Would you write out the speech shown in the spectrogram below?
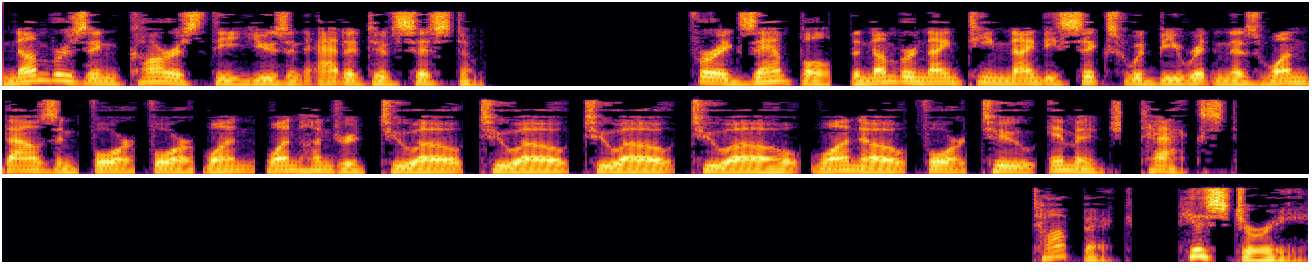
Numbers in Kharosthi use an additive system. For example, the number 1996 would be written as 1004 1 100 20 20 20 20 10 4 2 image, text. History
